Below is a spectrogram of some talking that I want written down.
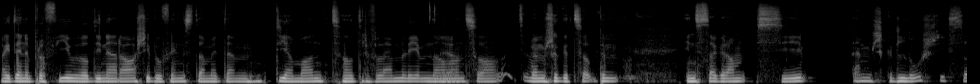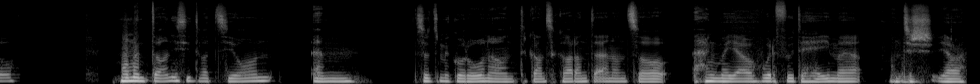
wegen diesen Profilen, die die dann anschreiben auf Insta mit dem Diamant oder Flämmchen im Namen Ja. und so. Wenn wir schon so beim Instagram sind, ähm, ist gerade lustig so. Momentane Situation, ähm, so jetzt mit Corona und der ganzen Quarantäne und so, hängen wir ja auch viel daheim. Und es ist, ja,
